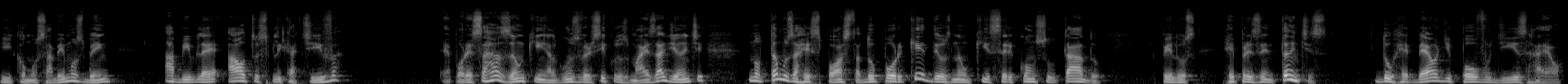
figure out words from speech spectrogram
E como sabemos bem, a Bíblia é autoexplicativa. É por essa razão que, em alguns versículos mais adiante, notamos a resposta do porquê Deus não quis ser consultado pelos representantes do rebelde povo de Israel.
